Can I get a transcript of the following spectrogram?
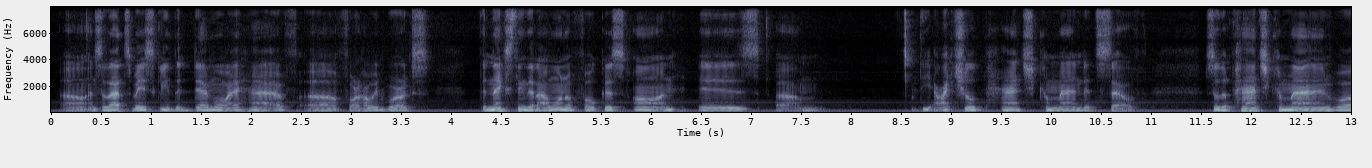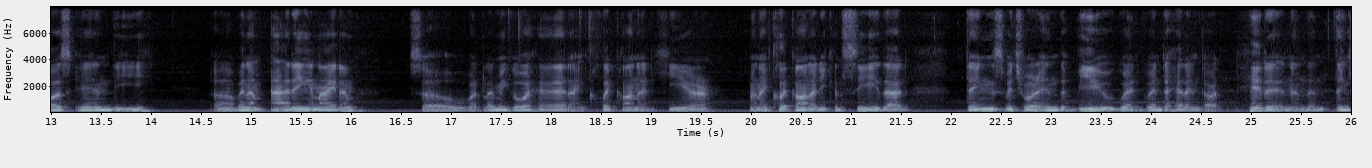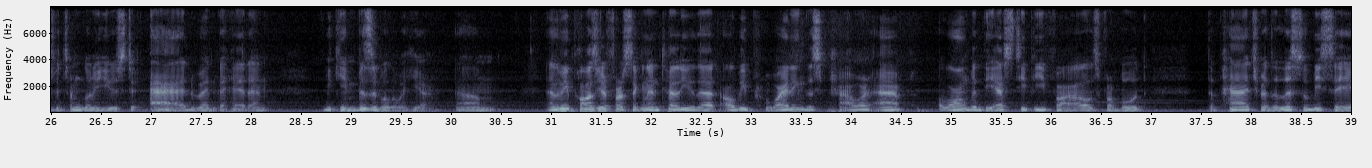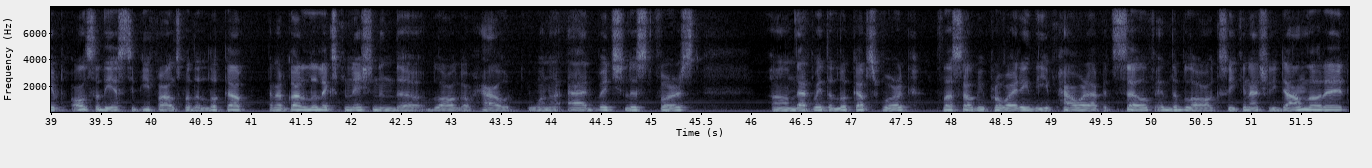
Uh, and so that's basically the demo I have uh, for how it works. The next thing that I want to focus on is um, the actual patch command itself. So the patch command was in the, uh, when I'm adding an item, so but let me go ahead and click on it here. When I click on it, you can see that things which were in the view went, went ahead and got hidden, and then things which I'm going to use to add went ahead and became visible over here. Um, and let me pause here for a second and tell you that I'll be providing this Power App along with the STP files for both the patch where the list will be saved, also the STP files for the lookup, and I've got a little explanation in the blog of how you want to add which list first. Um, that way the lookups work. Plus I'll be providing the Power App itself in the blog so you can actually download it,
